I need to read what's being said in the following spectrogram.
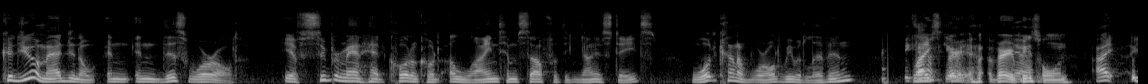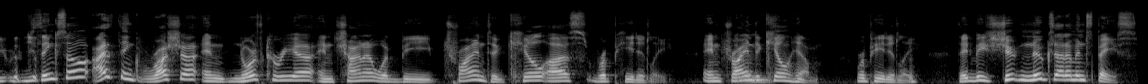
could you imagine a, in in this world if Superman had quote unquote aligned himself with the United States? What kind of world we would live in? Be kinda Like- scary. a very Yeah. peaceful one. I you you think so? I think Russia and North Korea and China would be trying to kill us repeatedly and trying to mm. kill him repeatedly. They'd be shooting nukes at him in space.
